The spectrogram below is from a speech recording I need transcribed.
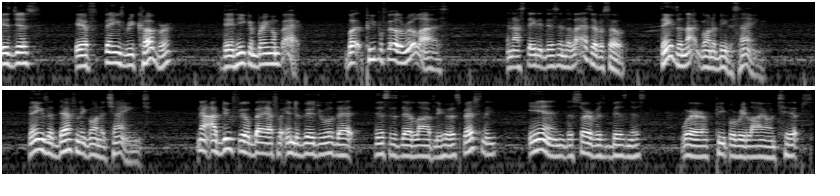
It's just if things recover, then he can bring them back. But people fail to realize, and I stated this in the last episode, things are not going to be the same. Things are definitely going to change. Now, I do feel bad for individuals that this is their livelihood, especially in the service business where people rely on tips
